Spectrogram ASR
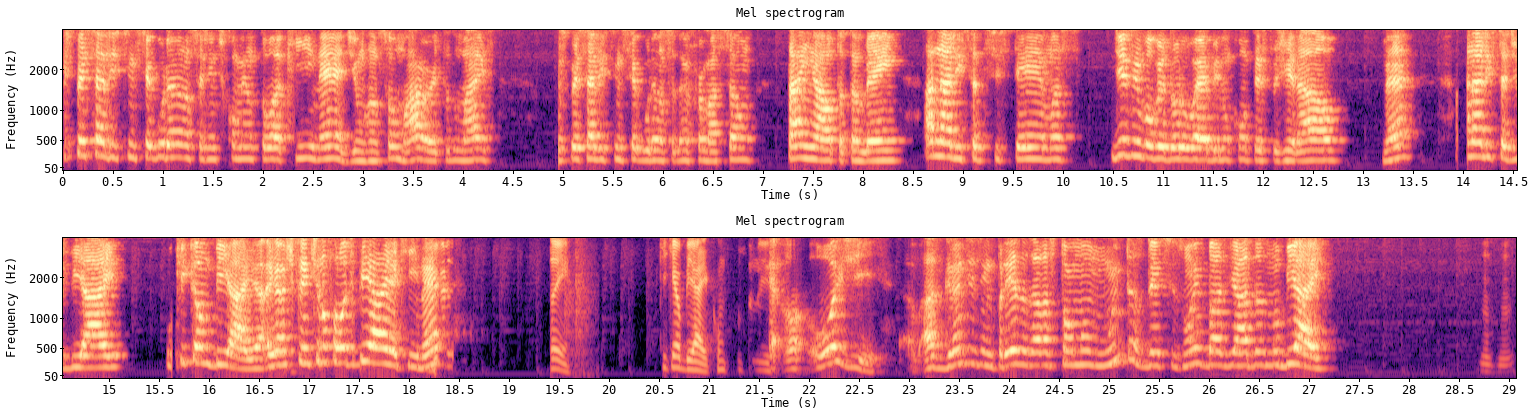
especialista em segurança, a gente comentou aqui, né, de um ransomware e tudo mais. especialista em segurança da informação está em alta também. Analista de sistemas, desenvolvedor web no contexto geral, né? Analista de BI. O que, que é um BI? Eu acho que a gente não falou de BI aqui, né? Aí. O que, que é o BI? Como... É, hoje, as grandes empresas elas tomam muitas decisões baseadas no BI. Uhum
